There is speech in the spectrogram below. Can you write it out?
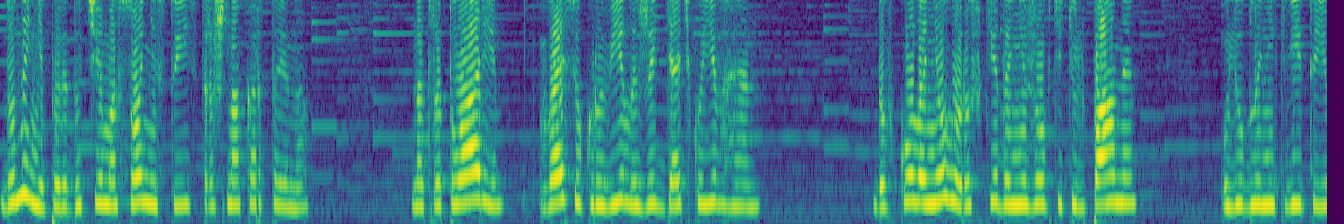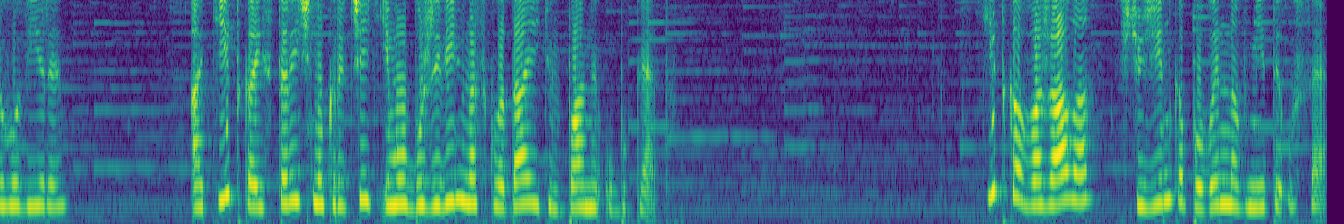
Донині перед очима Соні стоїть страшна картина. На тротуарі весь у крові лежить дядько Євген. Довкола нього розкидані жовті тюльпани, улюблені квіти його віри. А тітка істерично кричить і, мов божевільна, складає тюльпани у букет. Тітка вважала, що жінка повинна вміти усе.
